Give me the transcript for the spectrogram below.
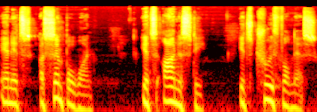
and it's a simple one it's honesty, it's truthfulness.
